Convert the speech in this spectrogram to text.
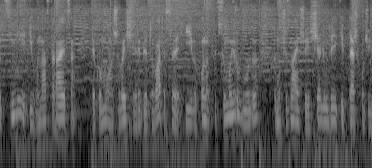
оцінює і вона старається якомога швидше реабілітуватися і виконувати всю мою роботу, тому що знає, що є ще люди, які теж хочуть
